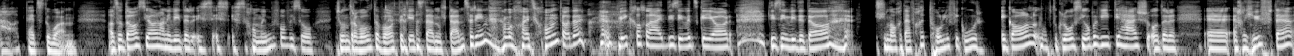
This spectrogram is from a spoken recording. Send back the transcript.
ah, that's the one. Also das Jahr habe ich wieder, es, es, es kommt immer vor, wie so, John Travolta wartet jetzt dann auf die Tänzerin, die jetzt kommt, oder? Wickelkleider, die 70er Jahre, die sind wieder da. Sie machen einfach eine tolle Figur. Egal, ob du grosse Oberweite hast oder äh, ein bisschen Hüfte,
